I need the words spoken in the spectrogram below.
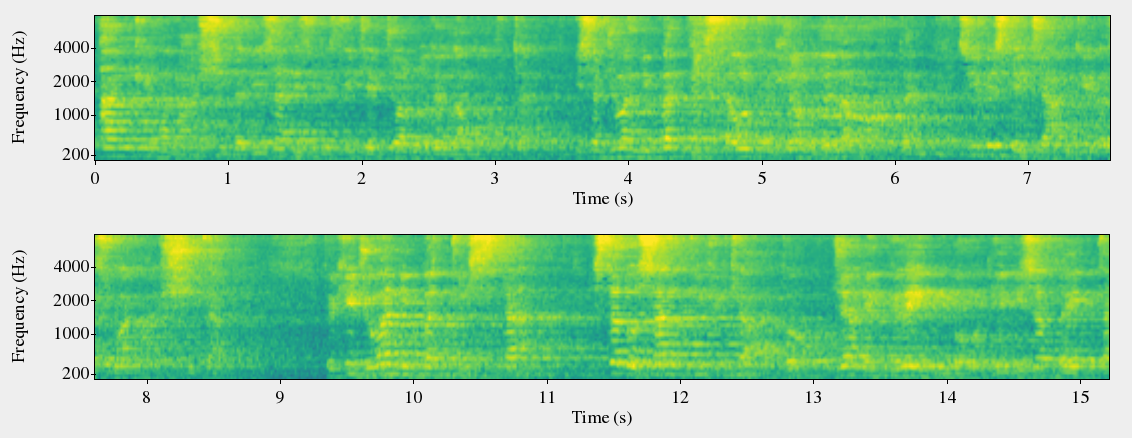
anche la nascita. Di santi si festeggia il giorno della morte. Di San Giovanni Battista, oltre il giorno della morte, si festeggia anche la sua nascita. Perché Giovanni Battista è stato santificato già nel grembo di Elisabetta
